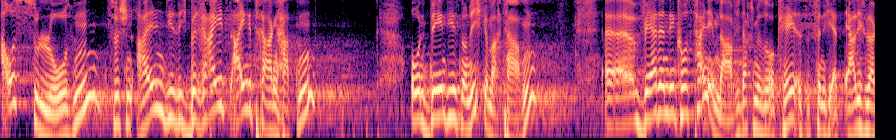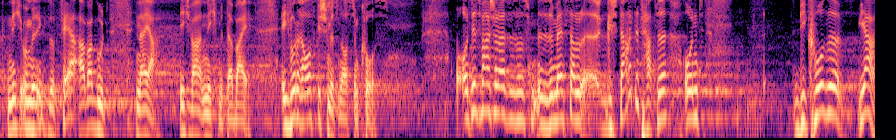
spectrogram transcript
auszulosen zwischen allen, die sich bereits eingetragen hatten und denen, die es noch nicht gemacht haben, äh, wer denn den Kurs teilnehmen darf. Ich dachte mir so, okay, es finde ich ehrlich gesagt nicht unbedingt so fair, aber gut. Naja, ich war nicht mit dabei. Ich wurde rausgeschmissen aus dem Kurs. Und das war schon, als das Semester äh, gestartet hatte und die Kurse, ja,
